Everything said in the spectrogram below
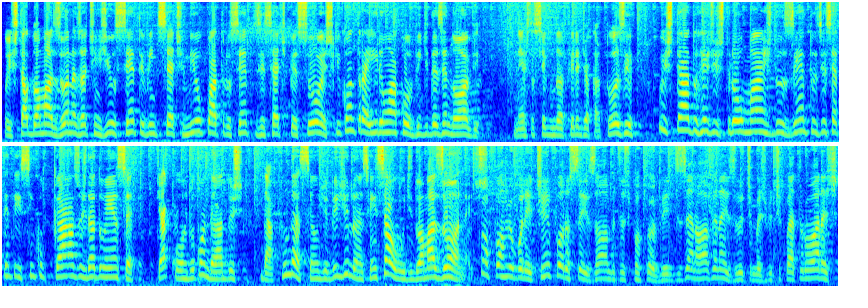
O estado do Amazonas atingiu 127.407 pessoas que contraíram a Covid-19 Nesta segunda-feira, dia 14, o estado registrou mais 275 casos da doença, de acordo com dados da Fundação de Vigilância em Saúde do Amazonas. Conforme o boletim, foram seis óbitos por Covid-19 nas últimas 24 horas,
